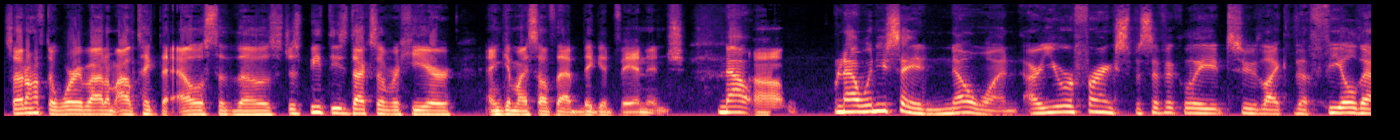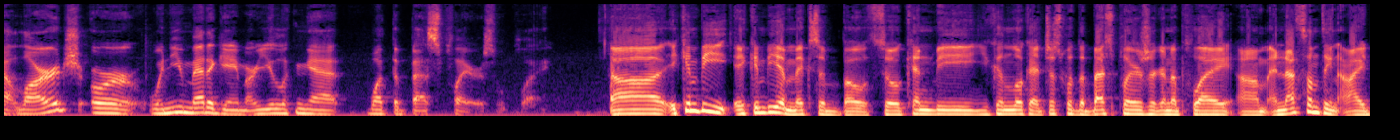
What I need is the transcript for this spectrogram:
so I don't have to worry about them. I'll take the L's to those. Just beat these decks over here and give myself that big advantage. Now, um, now, when you say no one, are you referring specifically to like the field at large, or when you metagame, are you looking at what the best players will play? Uh, it can be it can be a mix of both. So it can be you can look at just what the best players are going to play, um, and that's something I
